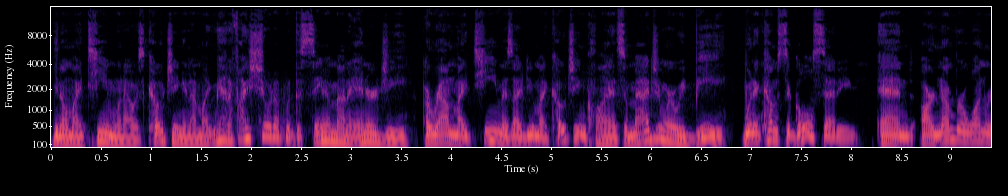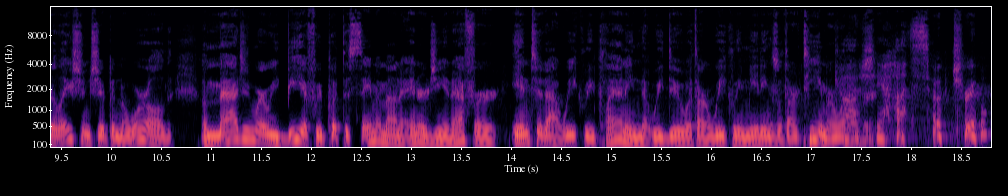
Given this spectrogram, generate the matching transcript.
you know, my team when I was coaching and I'm like, man, if I showed up with the same amount of energy around my team as I do my coaching clients, imagine where we'd be when it comes to goal setting and our number one relationship in the world. Imagine where we'd be if we put the same amount of energy and effort into that weekly planning that we do with our weekly meetings with our team or whatever. Gosh, yeah, so true.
